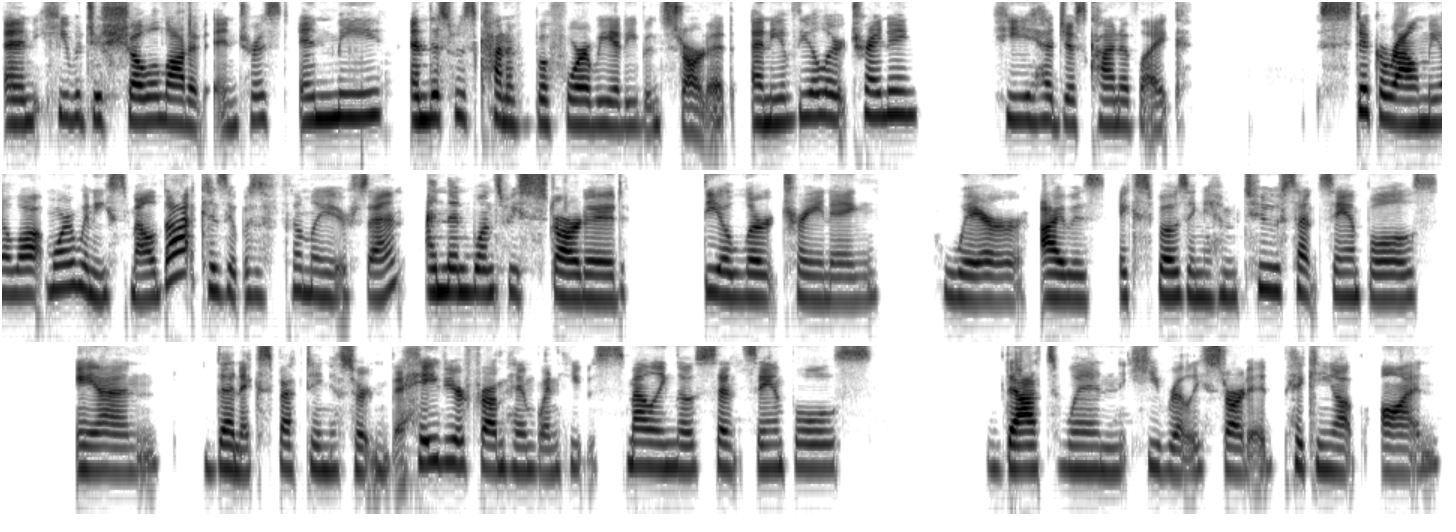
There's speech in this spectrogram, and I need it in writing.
And he would just show a lot of interest in me. And this was kind of before we had even started any of the alert training. He had just kind of like stick around me a lot more when he smelled that because it was a familiar scent. And then once we started the alert training, where I was exposing him to scent samples and then expecting a certain behavior from him when he was smelling those scent samples, that's when he really started picking up on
